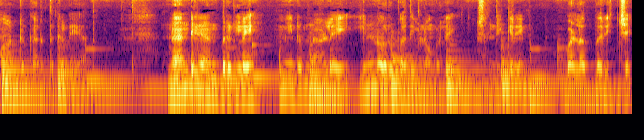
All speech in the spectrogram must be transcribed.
மாற்று கருத்து கிடையாது. நன்றி நண்பர்களே. மீண்டும் நாளை இன்னொரு பதிவில் உங்களை சந்திக்கிறேன். பலப்பரீட்சை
